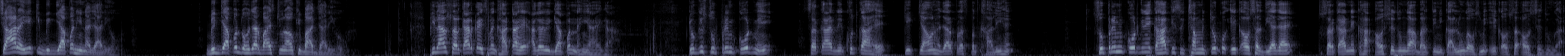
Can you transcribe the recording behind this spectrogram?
चाह रही है कि विज्ञापन ही ना जारी हो। विज्ञापन 2022 चुनाव की बात जारी हो। फ़िलहाल सरकार का इसमें घाटा है, अगर विज्ञापन नहीं आएगा। क्योंकि सुप्रीम कोर्ट में सरकार ने खुद कहा है कि इक्यावन हज़ार प्लस पद खाली हैं। सुप्रीम कोर्ट ने कहा कि शिक्षा मित्रों को एक अवसर दिया जाए तो सरकार ने कहा, अवश्य दूँगा, भर्ती निकालूँगा, उसमें एक अवसर अवश्य दूँगा।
